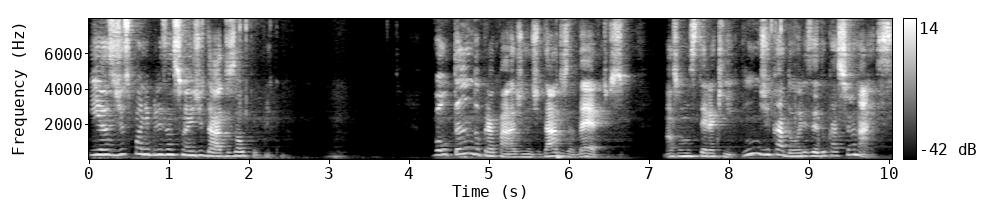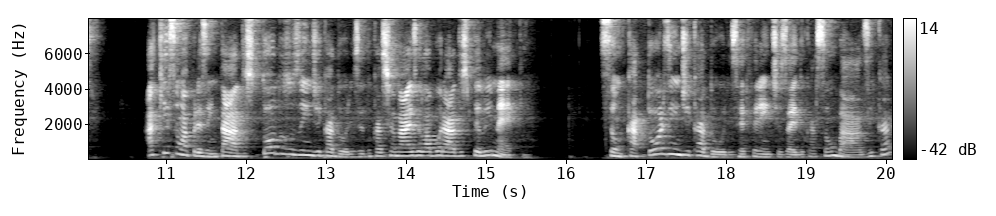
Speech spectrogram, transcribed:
e as disponibilizações de dados ao público. Voltando para a página de dados abertos, nós vamos ter aqui indicadores educacionais. Aqui são apresentados todos os indicadores educacionais elaborados pelo INEP. São 14 indicadores referentes à educação básica,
